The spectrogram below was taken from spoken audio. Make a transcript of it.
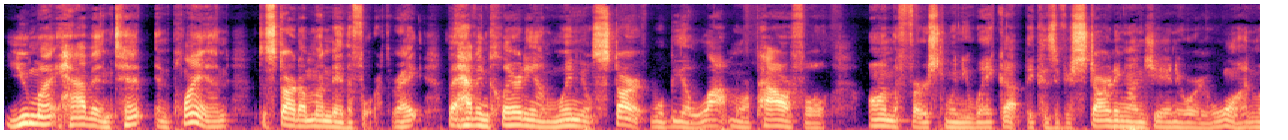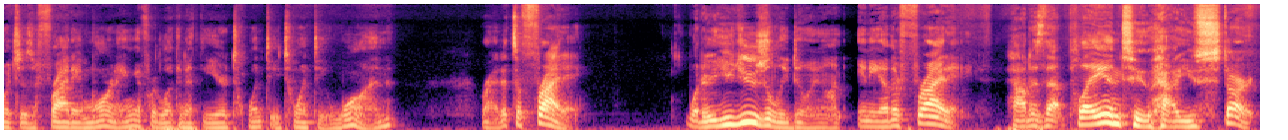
You might have intent and plan to start on Monday the 4th, right? But having clarity on when you'll start will be a lot more powerful on the first when you wake up. Because if you're starting on January 1, which is a Friday morning, if we're looking at the year 2021, right, it's a Friday. What are you usually doing on any other Friday? How does that play into how you start?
